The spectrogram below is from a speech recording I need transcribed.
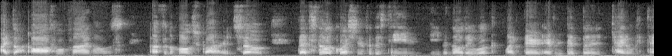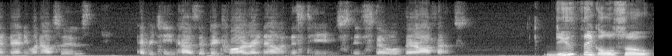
I thought, awful finals uh, for the most part. So that's still a question for this team, even though they look like they're every bit the title contender anyone else is. Every team has their big flaw right now, and this team's is still their offense. Do you think also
